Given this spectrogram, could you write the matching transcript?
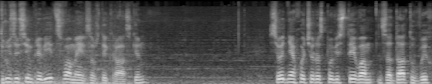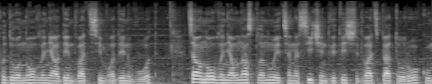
Друзі, всім привіт! З вами, як завжди, Краскін. Сьогодні я хочу розповісти вам за дату виходу оновлення 1.27.1 WOT. Це оновлення у нас планується на січень 2025 року.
